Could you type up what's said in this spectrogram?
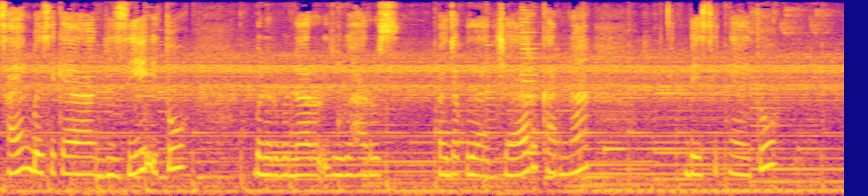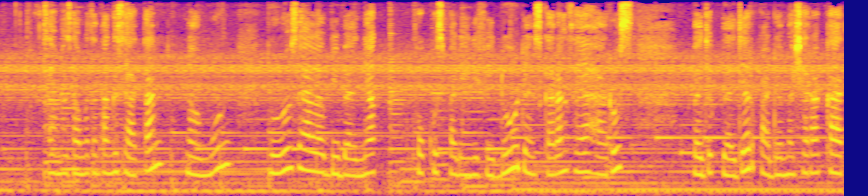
saya yang basicnya gizi itu benar-benar juga harus banyak belajar karena basicnya itu sama-sama tentang kesehatan namun dulu saya lebih banyak fokus pada individu dan sekarang saya harus banyak belajar pada masyarakat.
